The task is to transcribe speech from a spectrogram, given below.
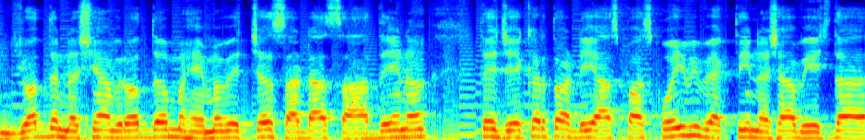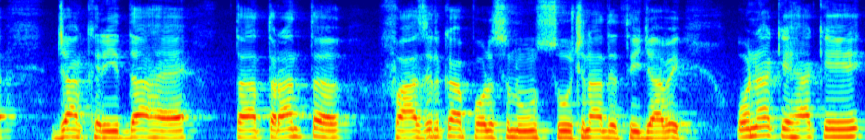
ਯੁੱਧ ਨਸ਼ਿਆਂ ਵਿਰੁੱਧ ਮੁਹਿੰਮ ਵਿੱਚ ਸਾਡਾ ਸਾਥ ਦੇਣ ਤੇ ਜੇਕਰ ਤੁਹਾਡੇ ਆਸ-ਪਾਸ ਕੋਈ ਵੀ ਵਿਅਕਤੀ ਨਸ਼ਾ ਵੇਚਦਾ ਜਾਂ ਖਰੀਦਦਾ ਹੈ ਤਾਂ ਤੁਰੰਤ ਫਾਜ਼ਿਲਕਾ ਪੁਲਿਸ ਨੂੰ ਸੂਚਨਾ ਦਿੱਤੀ ਜਾਵੇ। ਉਹਨਾਂ ਕਿਹਾ ਕਿ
